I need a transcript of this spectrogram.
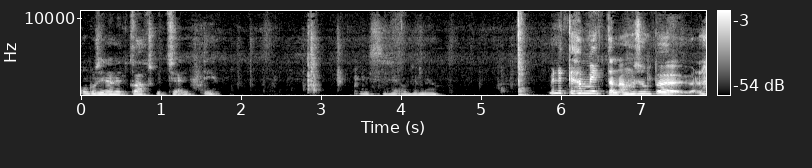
Onko siinä nyt 20 senttiä? Missä se on se meu? Minnekähän mittanahan se on pöydällä.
